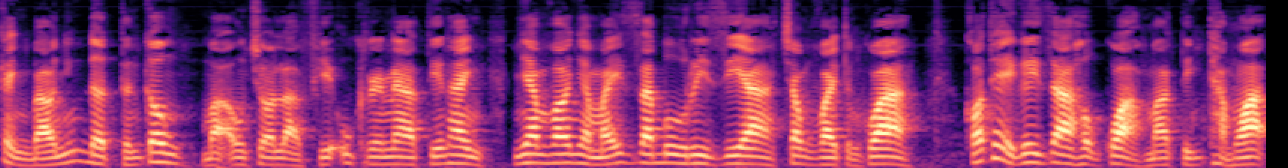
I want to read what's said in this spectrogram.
cảnh báo những đợt tấn công mà ông cho là phía Ukraine tiến hành nhằm vào nhà máy Zaporizhia trong vài tuần qua có thể gây ra hậu quả mang tính thảm họa.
